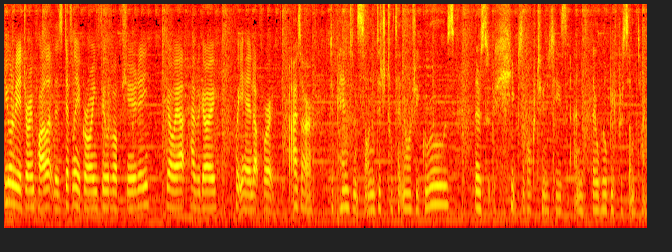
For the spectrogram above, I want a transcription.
If you want to be a drone pilot, there's definitely a growing field of opportunity. Go out, have a go, put your hand up for it. As our dependence on digital technology grows, there's heaps of opportunities and there will be for some time.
